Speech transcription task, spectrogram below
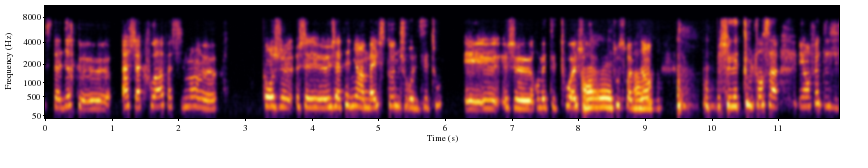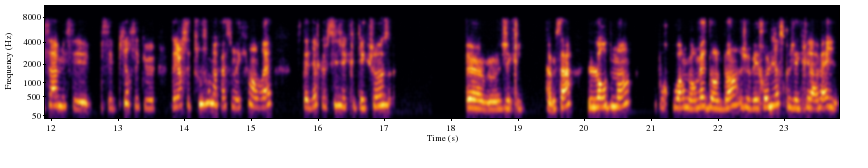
c'est-à-dire que à chaque fois, facilement, quand j'atteignais un milestone, je relisais tout et je remettais tout à jour, ah tout soit bien. Ah je faisais tout le temps ça. Et en fait, je dis ça, mais c'est pire, c'est que d'ailleurs, c'est toujours ma façon d'écrire en vrai. C'est-à-dire que si j'écris quelque chose, euh, j'écris comme ça. Le lendemain, pour pouvoir me remettre dans le bain, je vais relire ce que j'ai écrit la veille.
